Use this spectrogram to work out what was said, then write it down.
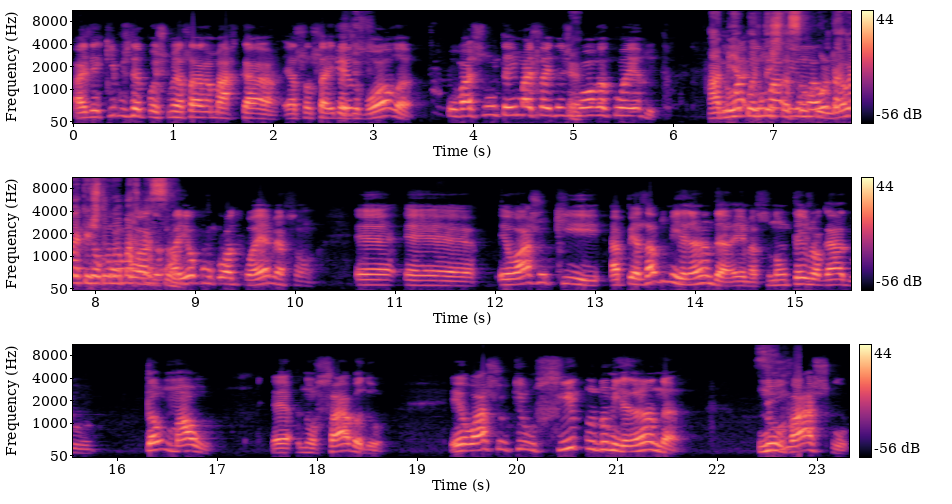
As equipes depois começaram a marcar essa saída Isso. de bola, o Vasco não tem mais saída de é. bola com ele. A minha uma, contestação com o Léo é a questão da marcação. Aí eu concordo com o Emerson. É, é, eu acho que, apesar do Miranda, Emerson, não ter jogado tão mal é, no sábado, eu acho que o ciclo do Miranda Sim. no Vasco,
